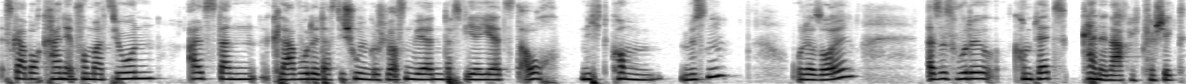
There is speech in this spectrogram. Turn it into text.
Es gab auch keine Informationen, als dann klar wurde, dass die Schulen geschlossen werden, dass wir jetzt auch nicht kommen müssen oder sollen. Also es wurde komplett keine Nachricht verschickt.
